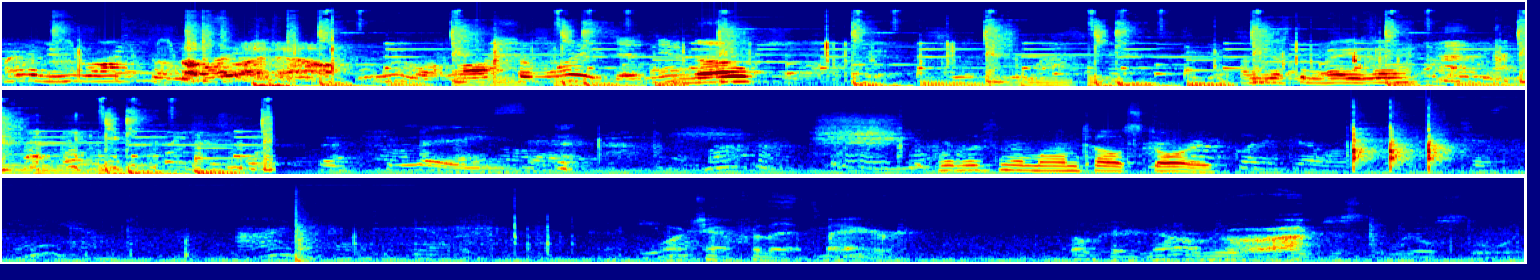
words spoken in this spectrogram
Man, you lost some weight. You lost some weight, didn't you? No. I'm just amazing. We're listening to mom tell a story. going to build just any house. I'm going to build Watch out for that bear. Okay, now I realize just the real story.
